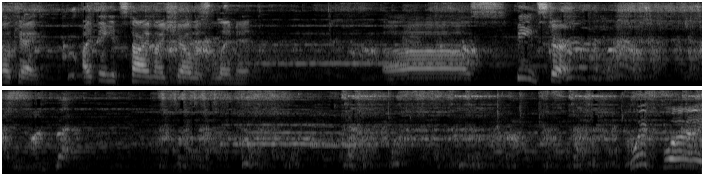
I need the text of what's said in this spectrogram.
Okay, I think it's time I show his limit. Uh, Speedster. Quick play.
